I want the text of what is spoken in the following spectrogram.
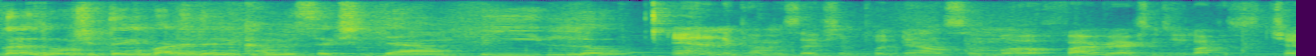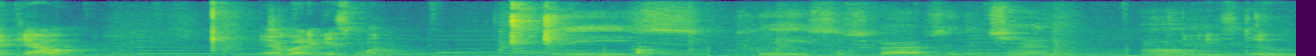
Let us know what you think about it in the comment section down below. And in the comment section, put down some uh, fight reactions you'd like us to check out. Everybody gets one. Please, please subscribe to the channel. Um, Please do.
